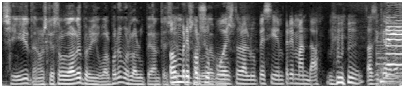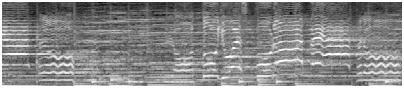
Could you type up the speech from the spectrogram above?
Sí, tenemos que saludarle, pero igual ponemos la lupe antes. y Hombre, por saludamos. supuesto, la Lupe siempre manda. Así que teatro. Lo tuyo es puro teatro,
